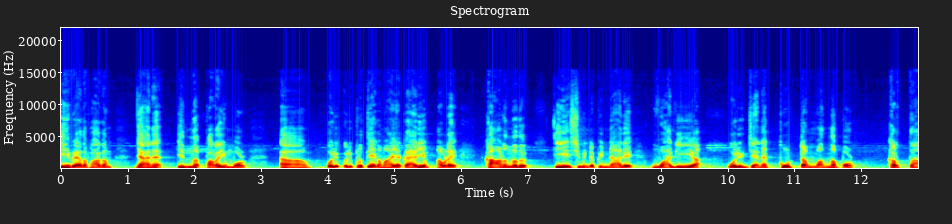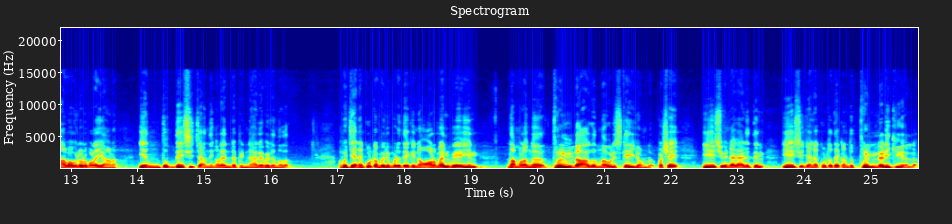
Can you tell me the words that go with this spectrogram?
ഈ വേദഭാഗം ഞാൻ ഇന്ന് പറയുമ്പോൾ ഒരു ഒരു പ്രത്യേകമായ കാര്യം അവിടെ കാണുന്നത് യേശുവിന്റെ പിന്നാലെ വലിയ ഒരു ജനക്കൂട്ടം വന്നപ്പോൾ കർത്താവ് അവരോട് പറയുകയാണ് എന്തുദ്ദേശിച്ചാണ് നിങ്ങൾ എന്റെ പിന്നാലെ വരുന്നത്? അപ്പോൾ ജനക്കൂട്ടം വരുമ്പോഴത്തേക്ക് നോർമൽ വേയിൽ നമ്മളങ്ങ് ത്രിൽഡ് ആകുന്ന ഒരു സ്റ്റേജ് ഉണ്ട്. പക്ഷേ യേശുവിന്റെ കാര്യത്തിൽ യേശു ജനക്കൂട്ടത്തെ കണ്ട് ത്രില്ലടിക്കുകയല്ല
